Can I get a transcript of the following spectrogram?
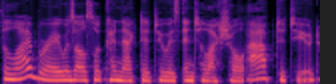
The library was also connected to his intellectual aptitude.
